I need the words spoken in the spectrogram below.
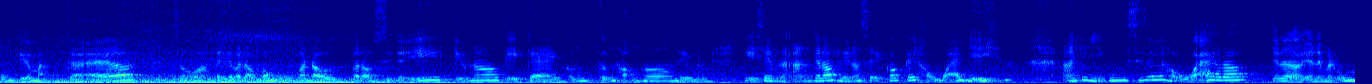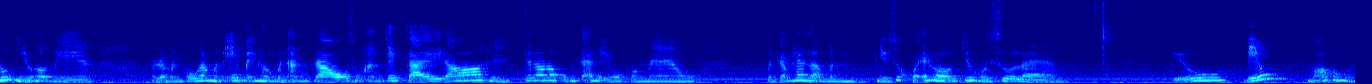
cũng, kiểu, mặc kệ xong rồi bây giờ bắt đầu có mụn, bắt đầu bắt đầu suy nghĩ, kiểu, nó kỹ càng, cẩn cẩn thận hơn. Thì mình nghĩ xem là ăn cái đó thì nó sẽ có cái hậu quả gì. Ăn cái gì cũng sẽ có cái hậu quả đó. Cho nên là giờ này mình uống nước nhiều hơn nè. Rồi ra mình cố gắng mình ép bản thân mình ăn rau, xong ăn trái cây đó. Thì cái đó nó cũng cải thiện một phần nào mình cảm thấy là mình nhiều sức khỏe hơn, chứ hồi xưa là, kiểu, béo, mỡ không rồi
